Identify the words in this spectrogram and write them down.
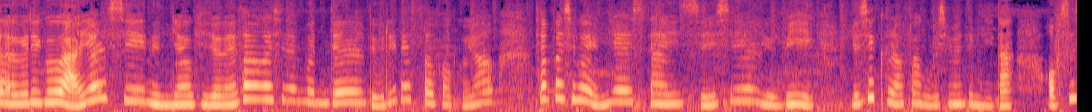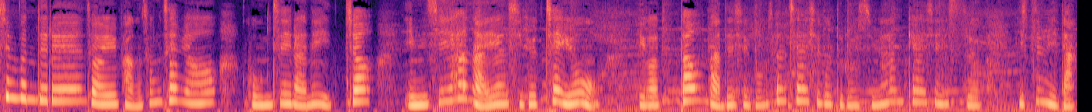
자, 그리고 IRC는요, 기존에 사용하시는 분들 누리넷 서버고요. 점프하시고 MUSIC, CLUB, 뮤직클럽하고 오시면 됩니다. 없으신 분들은 저희 방송 참여 공지란에 있죠? 임시 한 IRC 교체용, 이거 다운받으시고 설치하시고 들어오시면 함께 하실 수 있습니다.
